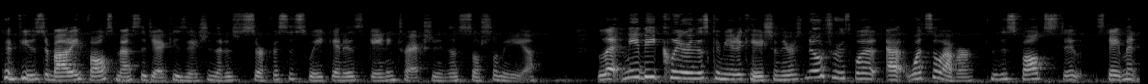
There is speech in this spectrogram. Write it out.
confused about a false message accusation that has surfaced this week and is gaining traction in the social media. Let me be clear in this communication there is no truth uh, whatsoever to this false sta- statement.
